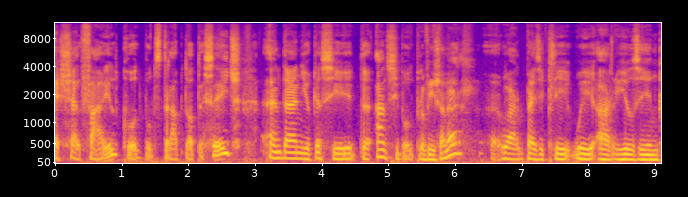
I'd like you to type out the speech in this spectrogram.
a shell file called bootstrap.sh, and then you can see the Ansible provisioner, uh, where basically we are using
